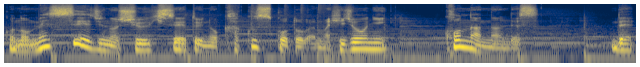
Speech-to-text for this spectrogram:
このメッセージの周期性というのを隠すことが非常に困難なんです。で、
